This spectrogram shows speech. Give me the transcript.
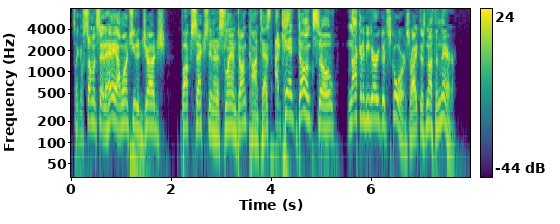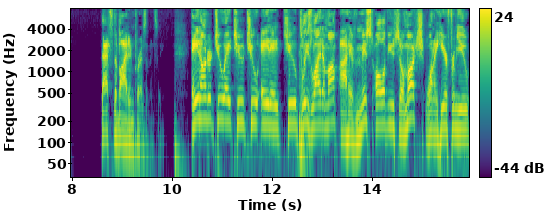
It's like if someone said, Hey, I want you to judge Buck Sexton in a slam dunk contest. I can't dunk, so not going to be very good scores, right? There's nothing there. That's the Biden presidency. 800-282-2882. Please light them up. I have missed all of you so much. Want to hear from you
